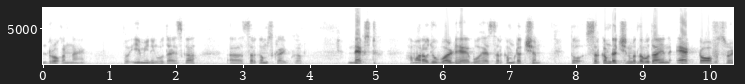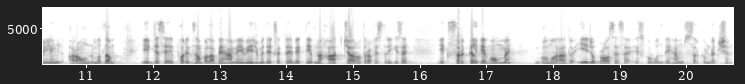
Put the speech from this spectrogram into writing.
ड्रॉ करना है। तो ये मीनिंग होता है इसका सरकम स्क्राइब का। नेक्स्ट हमारा जो वर्ड है, वो है सरकमडक्शन तो सरकमडक्शन मतलब होता है an act of swelling around मतलब एक जैसे फॉर एग्जांपल आप यहाँ इमेज में देख सकते हैं व्यक्ति अपना हाथ चारों तरफ़ इस तरीके से एक सर्कल के फॉर्म में घुमा रहा तो ये जो प्रोसेस है, इसको बोलते हैं हम सरकमडक्शन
